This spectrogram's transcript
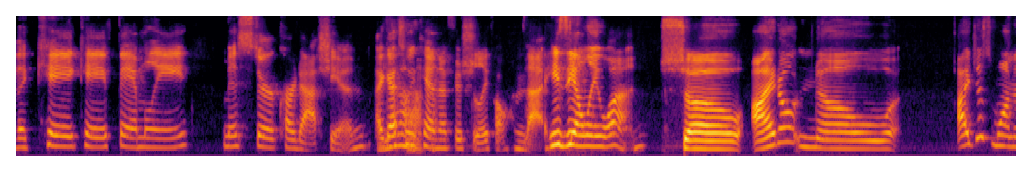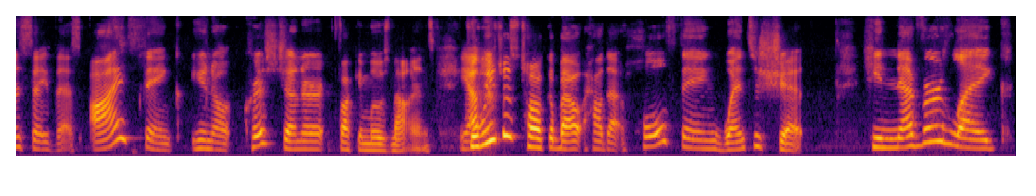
the KK family, Mr. Kardashian. I yeah. guess we can officially call him that. He's the only one. So, I don't know I just want to say this. I think, you know, Kris Jenner fucking moves mountains. Yep. Can we just talk about how that whole thing went to shit? He never like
